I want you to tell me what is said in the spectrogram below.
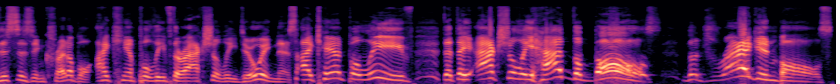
this is incredible. I can't believe they're actually doing this. I can't believe that they actually had the balls the Dragon Balls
